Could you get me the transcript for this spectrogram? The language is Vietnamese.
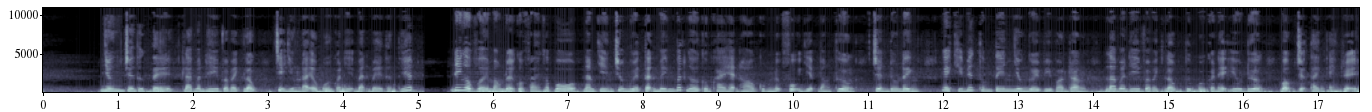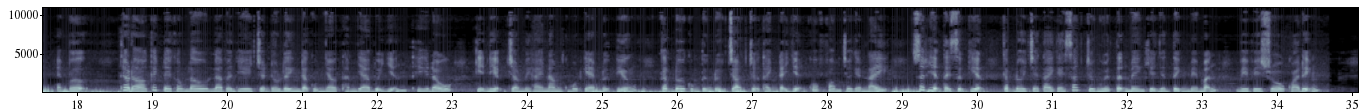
Nhưng trên thực tế, La Vân Hy và Bạch Lộc chỉ dừng lại ở mối quan hệ bạn bè thân thiết. Đi ngược với mong đợi của fan couple, nam chính Trường Nguyệt Tận Minh bất ngờ công khai hẹn hò cùng nữ phụ Diệp Băng Thường, Trần Đô Linh. Ngay khi biết thông tin, nhiều người ví von rằng La Vân Hy và Bạch Lộc từ mối quan hệ yêu đương bỗng trở thành anh rể, em vợ. Theo đó, cách đây không lâu, La Vân Hy, Trần Đô Linh đã cùng nhau tham gia buổi diễn thi đấu kỷ niệm tròn 12 năm của một game nổi tiếng. Cặp đôi cũng từng được chọn trở thành đại diện quốc phong cho game này. Xuất hiện tại sự kiện, cặp đôi trai tài gái sắc Trường Nguyệt Tận Minh khiến nhân tình mê mẫn vì visual quá đỉnh.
